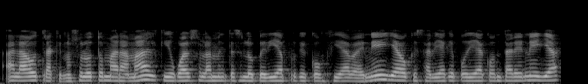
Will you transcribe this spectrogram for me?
a la otra que no se lo tomara mal, que igual solamente se lo pedía porque confiaba en ella o que sabía que podía contar en ella,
